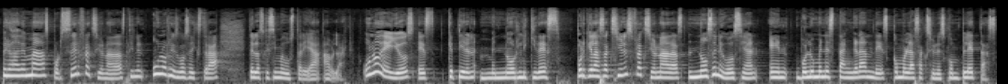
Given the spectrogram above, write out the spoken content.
pero además por ser fraccionadas tienen unos riesgos extra de los que sí me gustaría hablar. Uno de ellos es que tienen menor liquidez. Porque las acciones fraccionadas no se negocian en volúmenes tan grandes como las acciones completas.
